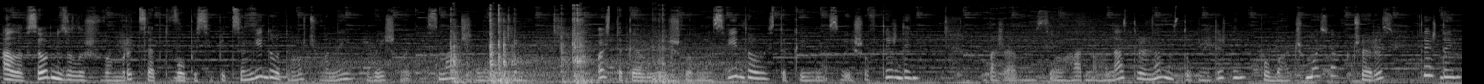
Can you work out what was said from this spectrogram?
Але все одно залишу вам рецепт в описі під цим відео, тому що вони вийшли смачненькі. Ось таке вийшло в нас відео, ось такий у нас вийшов тиждень. Бажаю вам всім гарного настрою на наступний тиждень. Побачимося через тиждень.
